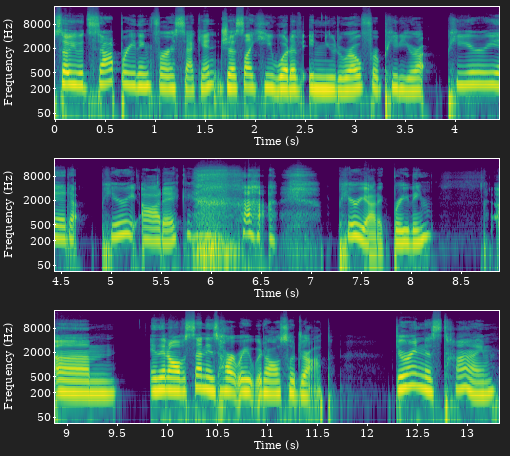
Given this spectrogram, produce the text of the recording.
So he would stop breathing for a second, just like he would have in utero for period period periodic periodic breathing. Um, and then all of a sudden his heart rate would also drop. During this time,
